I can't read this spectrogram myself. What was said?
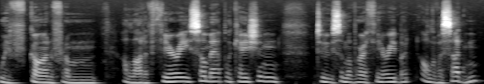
We've gone from a lot of theory, some application to some of our theory, but all of a sudden,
